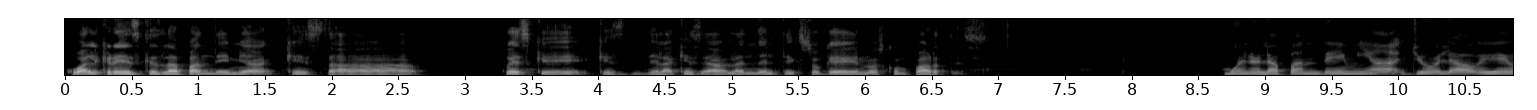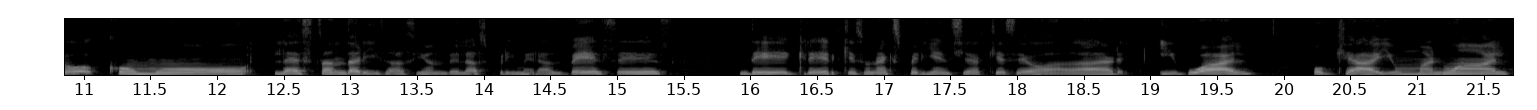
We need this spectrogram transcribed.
¿Cuál crees que es la pandemia que está, pues, que, de la que se habla en el texto que nos compartes? Bueno, la pandemia yo la veo como la estandarización de las primeras veces, de creer que es una experiencia que se va a dar igual o que hay un manual,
